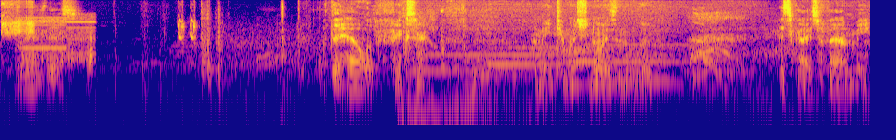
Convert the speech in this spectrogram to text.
What is this? What the hell, a fixer? Much noise in the loop. This guy's found me.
